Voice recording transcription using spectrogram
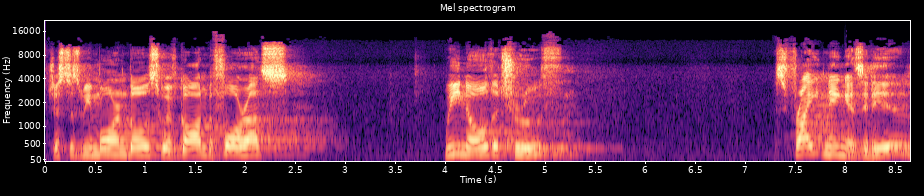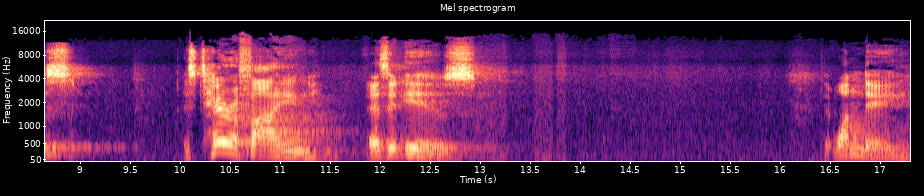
Just as we mourn those who have gone before us, we know the truth. As frightening as it is, as terrifying as it is, that one day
